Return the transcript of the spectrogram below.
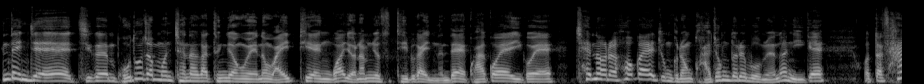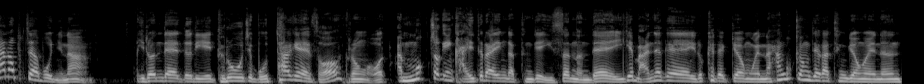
근데 이제 지금 보도 전문 채널 같은 경우에는 YTN과 연합뉴스 TV가 있는데 과거에 이거에 채널을 허가해준 그런 과정들을 보면은 이게 어떤 산업자본이나 이런 데들이 들어오지 못하게 해서 그런 어- 암묵적인 가이드라인 같은 게 있었는데 이게 만약에 이렇게 될 경우에는 한국 경제 같은 경우에는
